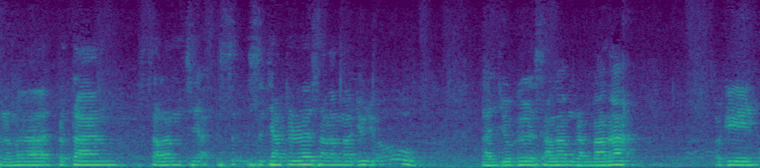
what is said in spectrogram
Selamat petang, salam se- se- sejahtera, salam maju jauh dan juga salam gambaran. Okey.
